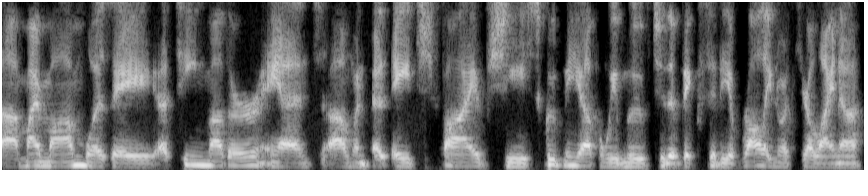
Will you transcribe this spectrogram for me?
uh, my mom was a, a teen mother. And uh, when at age five, she scooped me up and we moved to the big city of Raleigh, North Carolina.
